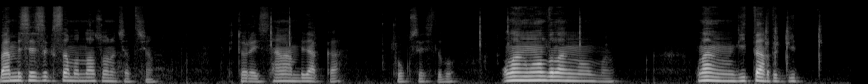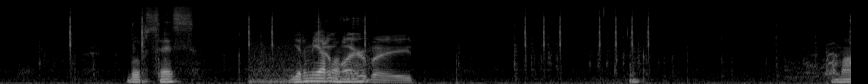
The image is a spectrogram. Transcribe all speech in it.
Ben bir sesi kısam ondan sonra çatışacağım. Vito Reis hemen bir dakika. Çok sesli bu. Ulan ne oldu lan ne oldu lan? Ulan git artık git. Dur ses. 20 yapalım. ya. Bay. All Tamam.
